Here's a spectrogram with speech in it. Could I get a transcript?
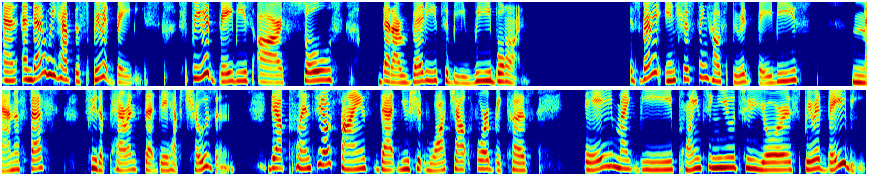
And, and then we have the spirit babies. Spirit babies are souls that are ready to be reborn it's very interesting how spirit babies manifest to the parents that they have chosen. There are plenty of signs that you should watch out for because they might be pointing you to your spirit baby.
